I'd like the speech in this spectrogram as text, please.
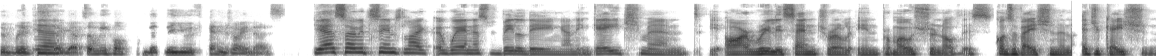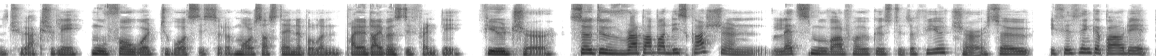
to bridge Yeah. the gap. So we hope that the youth can join us. Yeah, so it seems like awareness building and engagement are really central in promotion of this conservation and education to actually move forward towards this sort of more sustainable and biodiversity friendly future. So to wrap up our discussion, let's move our focus to the future. So if you think about it,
